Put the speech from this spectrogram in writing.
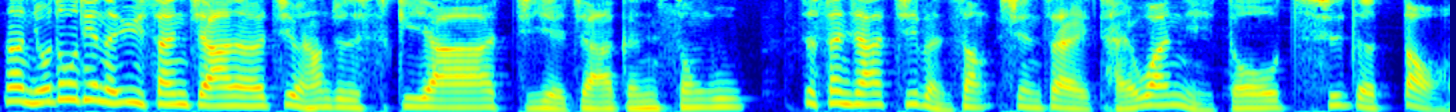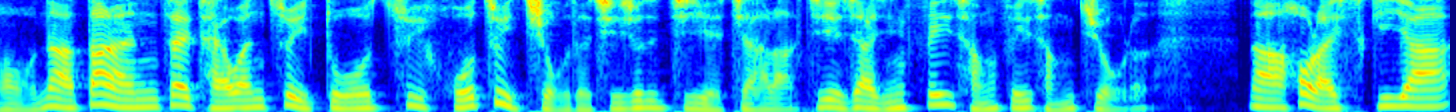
那牛洞店的御三家呢，基本上就是 SKIYA、吉野家跟松屋这三家，基本上现在台湾你都吃得到哦。那当然，在台湾最多、最活最久的，其实就是吉野家了。吉野家已经非常非常久了。那后来 SKIYA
